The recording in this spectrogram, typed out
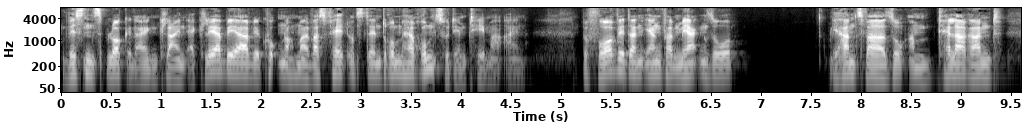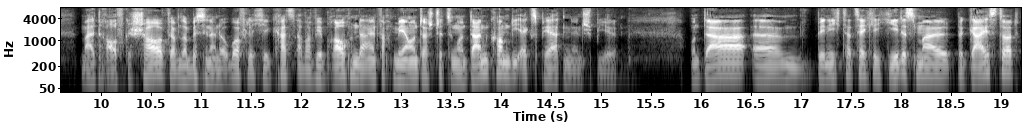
Wissensblock, in einen kleinen Erklärbär. Wir gucken nochmal, was fällt uns denn drum herum zu dem Thema ein. Bevor wir dann irgendwann merken, so, wir haben zwar so am Tellerrand mal drauf geschaut, wir haben so ein bisschen an der Oberfläche gekratzt, aber wir brauchen da einfach mehr Unterstützung. Und dann kommen die Experten ins Spiel. Und da ähm, bin ich tatsächlich jedes Mal begeistert,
